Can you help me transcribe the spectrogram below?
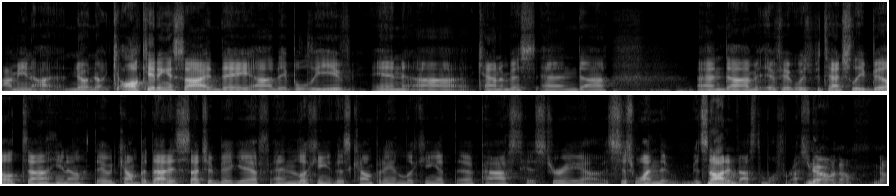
I mean, I, no, no. All kidding aside, they uh, they believe in uh, cannabis and. Uh, and um, if it was potentially built, uh, you know, they would come. But that is such a big if. And looking at this company and looking at the past history, uh, it's just one that it's not investable for us. No, no, no.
